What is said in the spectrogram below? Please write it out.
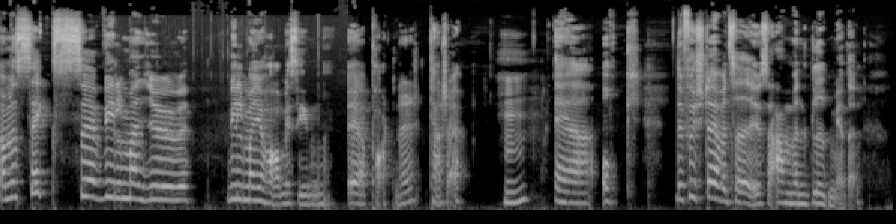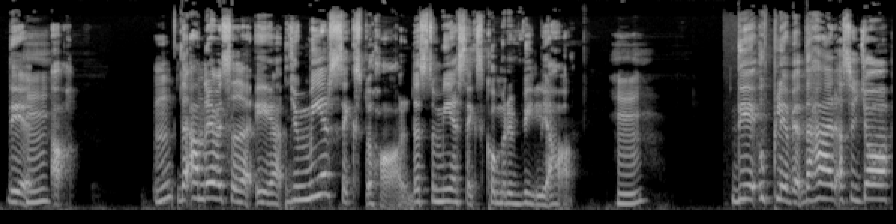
Ja men sex eh, vill man ju, vill man ju ha med sin eh, partner kanske. Mm. Eh, och det första jag vill säga är ju så använd glidmedel. Det, är- Mm. ja. Mm. det andra jag vill säga är ju mer sex du har, desto mer sex kommer du vilja ha. Mm. Det upplever jag. Det här, alltså jag,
